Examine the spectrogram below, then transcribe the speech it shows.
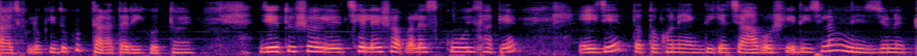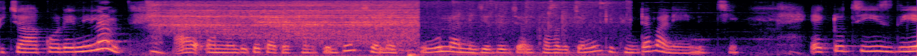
কাজগুলো কিন্তু খুব তাড়াতাড়ি করতে হয়। যেহেতু ছেলে সকালে স্কুল থাকে, এই যে ততক্ষণে একদিকে চা বসিয়ে দিয়েছিলাম, নিজের জন্য একটু চা করে নিলাম। আর অন্যদিকে ততক্ষণ কিন্তু ছেলে স্কুল আর নিজেদের জলখাবারের জন্য টিফিনটা বানিয়ে নিচ্ছি। একটু চিজ দিয়ে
